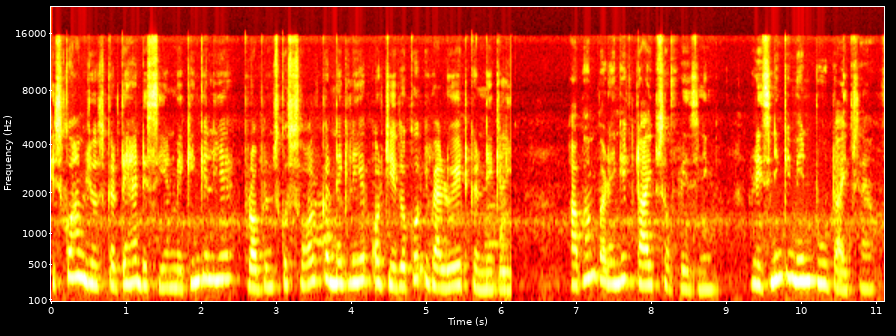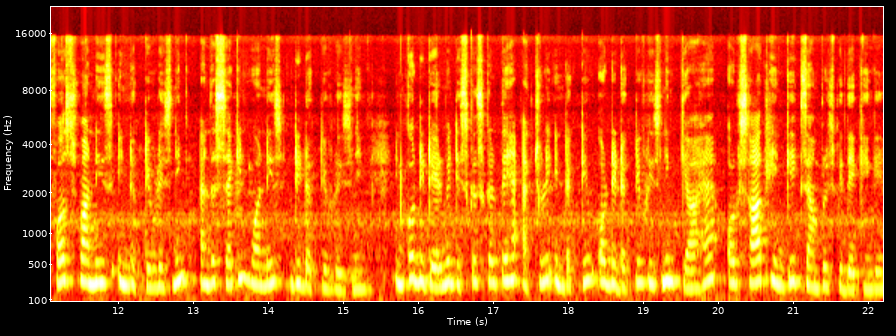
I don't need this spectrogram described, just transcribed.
इसको हम यूज़ करते हैं डिसीज़न मेकिंग के लिए प्रॉब्लम्स को सॉल्व करने के लिए और चीज़ों को इवेलुएट करने के लिए। अब हम पढ़ेंगे टाइप्स ऑफ़ रीजनिंग रीजनिंग की मेन टू टाइप्स हैं। First one is inductive reasoning and the second one is deductive reasoning इनको डिटेल में डिस्कस करते हैं एक्चुअली इंडक्टिव और डिडक्टिव रीजनिंग क्या है और साथ ही इनकी एग्जांपल्स भी देखेंगे।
